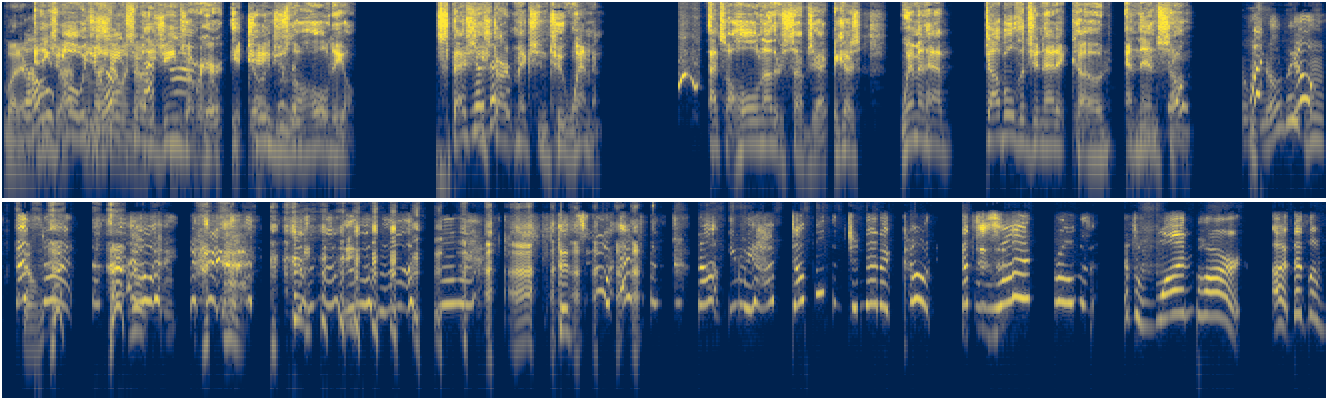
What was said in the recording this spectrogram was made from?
Whatever. No. And he's oh, we just No, found some of that's these genes over here. It changes the whole deal. Especially No, start mixing two women. That's a whole nother subject because women have double the genetic code and then some. What? No, they no, that's don't. not. That's No. not. That's No, X does not mean we have double the genetic code. That's does- one chromosome. That's one part. Uh, that's a,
